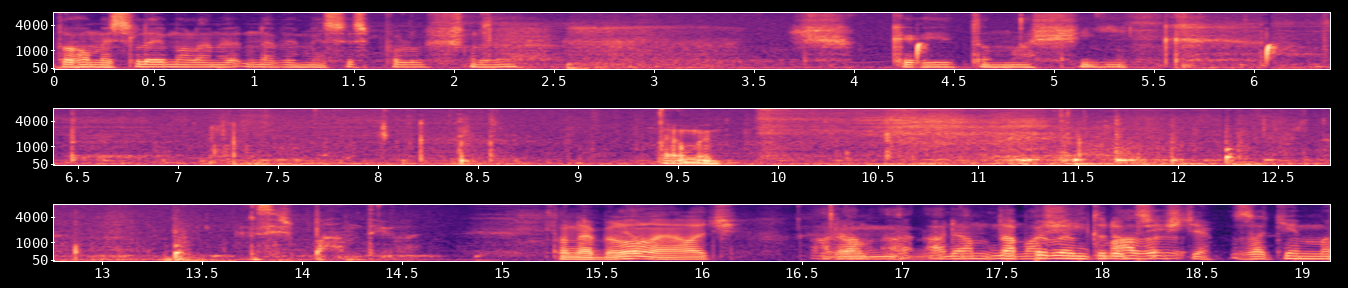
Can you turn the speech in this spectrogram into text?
Toho myslím, ale ne, nevím, jestli spolu šli. Čekej, Tomašík. Neumím. Jsi špán, ty. To nebylo, jo. ne, ale či... Adam, Adam Tomášík to do příště. zatím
